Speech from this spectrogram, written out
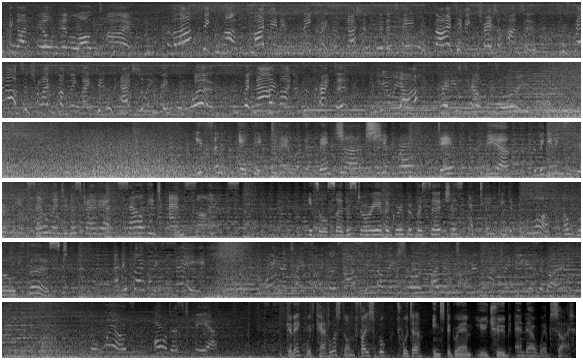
anything I've filmed in a long time. For the last six months, I've been in secret discussions with a team of scientific treasure hunters who set out to try something they didn't actually think would work. But now we might just have cracked it, and here we are, ready to tell the story. It's an epic tale of adventure, shipwreck, death, beer, the beginnings of European settlement in Australia, salvage, and science. It's also the story of a group of researchers attempting to pull off a world first. And if they succeed, we're going to taste something that was last sipped on these shores over 200 years ago. The world's oldest beer. Connect with Catalyst on Facebook, Twitter, Instagram, YouTube, and our website.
